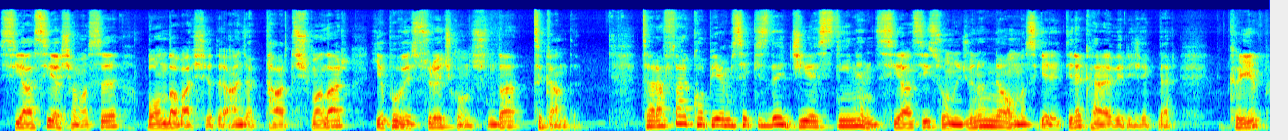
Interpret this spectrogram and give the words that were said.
siyasi aşaması Bond'a başladı ancak tartışmalar yapı ve süreç konusunda tıkandı. Taraflar COP28'de GST'nin siyasi sonucunun ne olması gerektiğine karar verecekler. Kayıp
